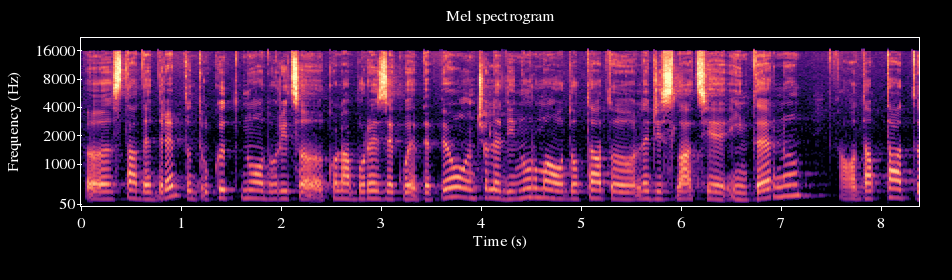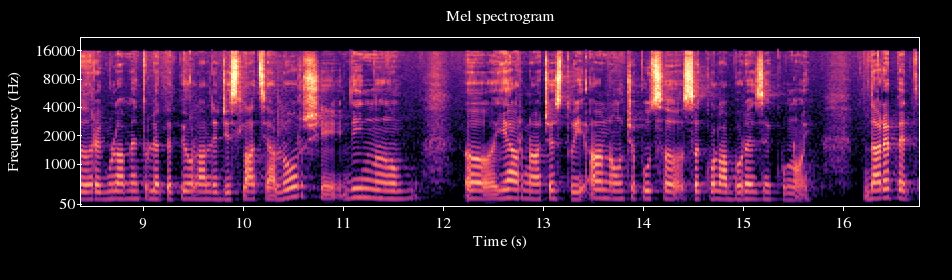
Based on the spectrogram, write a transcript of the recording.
uh, stat de drept, întrucât nu au dorit să colaboreze cu EPPO. În cele din urmă au adoptat uh, legislație internă, au adaptat uh, regulamentul EPPO la legislația lor și din iarna acestui an au început să, să colaboreze cu noi. Dar, repet,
